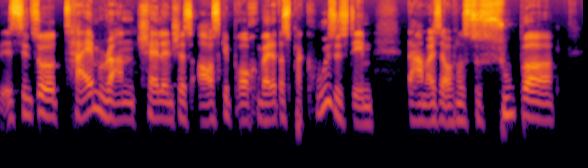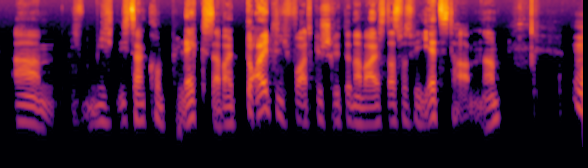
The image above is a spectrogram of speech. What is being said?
es sind so Time-Run-Challenges ausgebrochen, weil ja das Parcoursystem damals auch noch so super, ähm, ich will nicht sagen komplex, aber deutlich fortgeschrittener war als das, was wir jetzt haben. Ne? Mhm.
